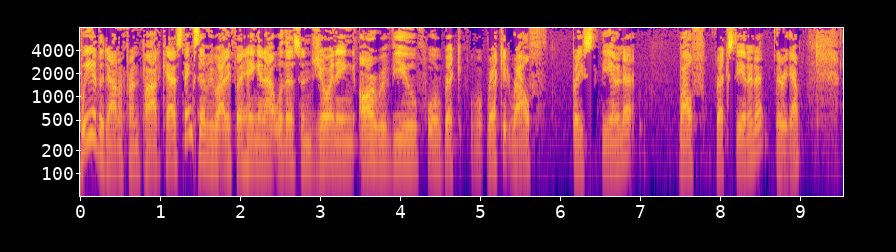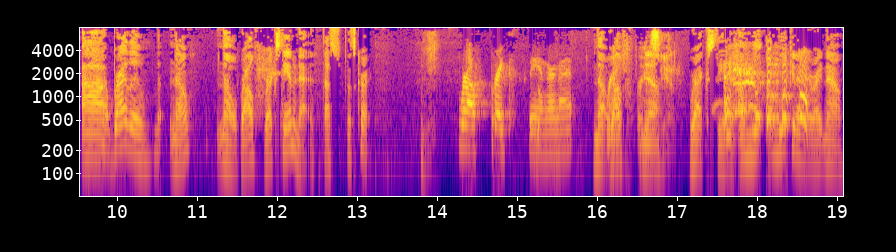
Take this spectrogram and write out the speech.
we are the Down in Front podcast. Thanks everybody for hanging out with us and joining our review for Wreck, Wreck It Ralph Breaks the Internet. Ralph Wrecks the Internet. There we go. Uh, Briley, no, no, Ralph Wrecks the Internet. That's that's correct. Ralph breaks the internet. No, Ralph, Ralph breaks Yeah. the Internet. Wrecks the Internet. I'm, loo- I'm looking at it right now.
